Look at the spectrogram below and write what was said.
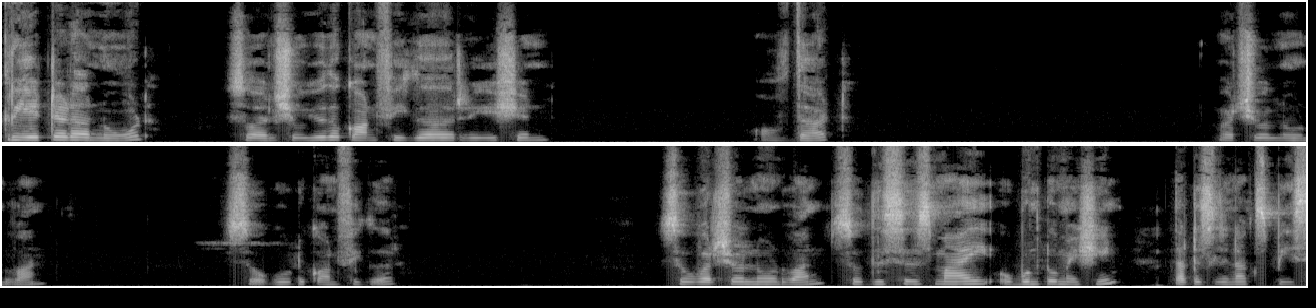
created a node. So I'll show you the configuration of that. Virtual node 1 so go to configure so virtual node 1 so this is my ubuntu machine. That is linux pc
